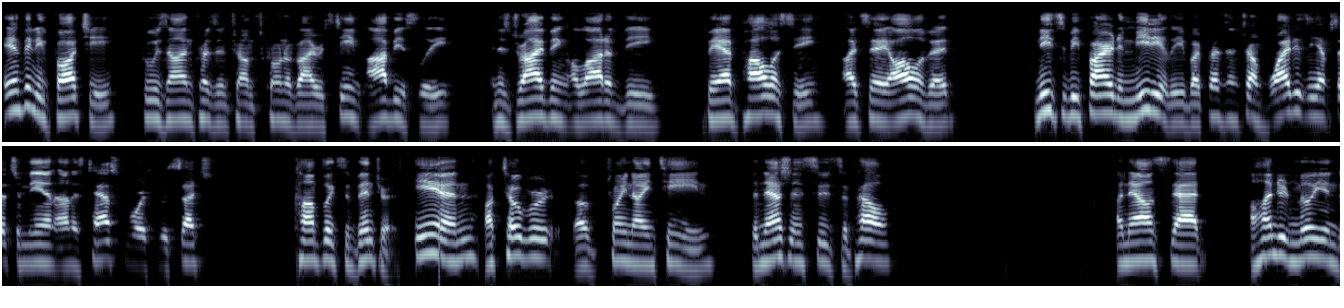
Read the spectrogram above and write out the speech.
Anthony Fauci, who is on President Trump's coronavirus team, obviously, and is driving a lot of the bad policy, I'd say all of it, needs to be fired immediately by President Trump. Why does he have such a man on his task force with such conflicts of interest? In October of 2019, the National Institutes of Health announced that $100 million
